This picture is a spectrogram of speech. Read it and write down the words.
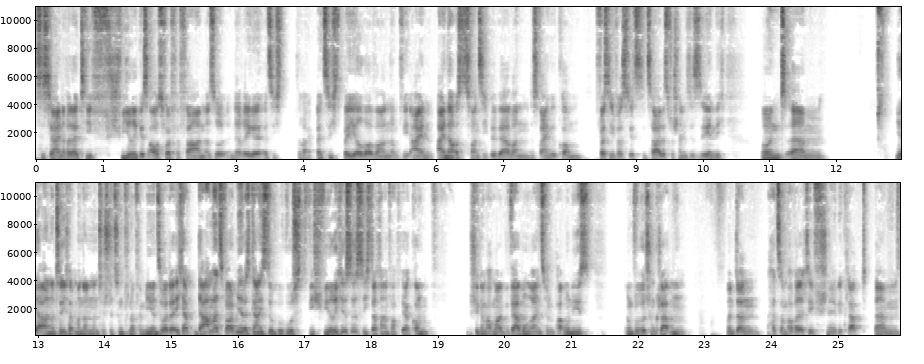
es ist ja ein relativ schwieriges Auswahlverfahren. Also in der Regel, als ich, als ich bei Yale war, waren irgendwie ein, einer aus 20 Bewerbern ist reingekommen. Ich weiß nicht, was jetzt die Zahl ist, wahrscheinlich ist es ähnlich. Und ähm, ja, natürlich hat man dann Unterstützung von der Familie und so weiter. Ich habe damals war mir das gar nicht so bewusst, wie schwierig es ist. Ich dachte einfach, ja komm, schick einfach mal Bewerbung rein zu ein paar Unis, irgendwo wird schon klappen. Und dann hat es einfach relativ schnell geklappt. Ähm,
